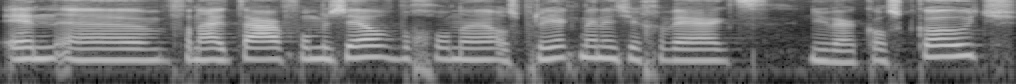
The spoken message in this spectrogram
En eh, vanuit daar voor mezelf begonnen, als projectmanager gewerkt. Nu werk ik als coach.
